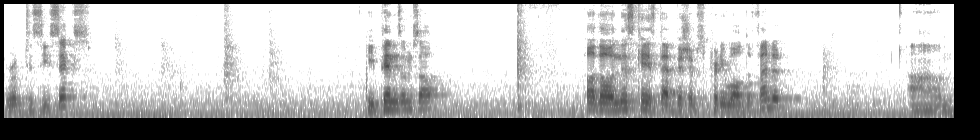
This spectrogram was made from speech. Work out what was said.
Rook to c6. He pins himself. Although in this case, that bishop's pretty well defended. Um,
